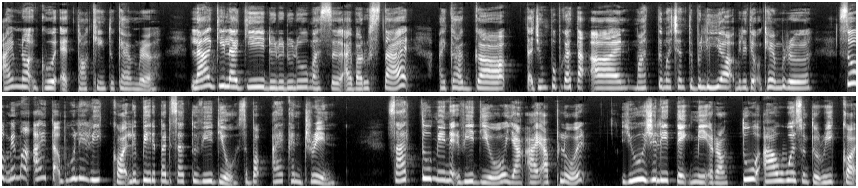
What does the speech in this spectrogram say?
I'm not good at talking to camera. Lagi-lagi dulu-dulu masa I baru start, I gagap, tak jumpa perkataan, mata macam terbeliak bila tengok kamera. So memang I tak boleh record lebih daripada satu video sebab I akan drain. Satu minit video yang I upload usually take me around two hours untuk record.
